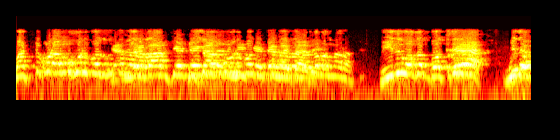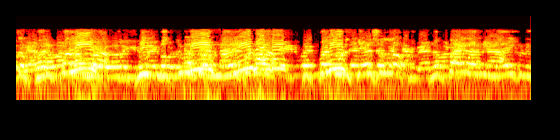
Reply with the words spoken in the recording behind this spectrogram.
మట్టు కూడా అమ్ముకుని బతుకుతున్నారా? మీది ఒక బతుకురా మీది ఒక. ముప్పై. కేసుల్లో నాయకుడు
